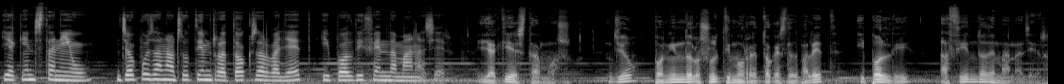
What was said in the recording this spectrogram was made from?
«I aquí ens teniu, jo posant els últims retocs al ballet i Paul Di fent de manager». Y aquí estamos, yo poniendo los últimos retoques del ballet y Poldi haciendo de manager.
